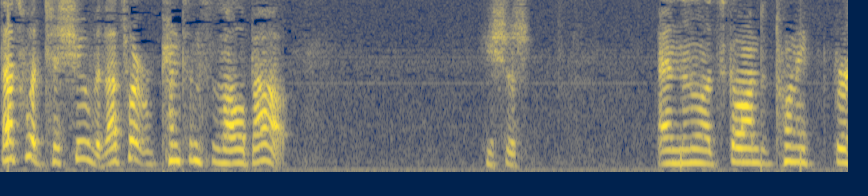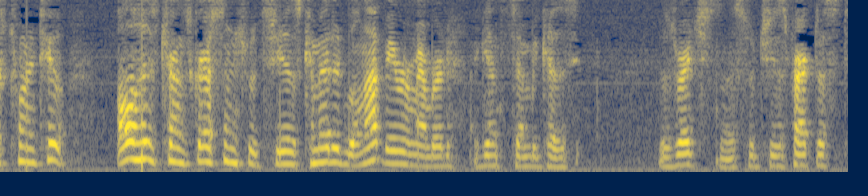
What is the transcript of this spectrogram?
that's what teshuva, that's what repentance is all about. He should, and then let's go on to 20, verse 22. All his transgressions which he has committed will not be remembered against him because his righteousness which he has practiced,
